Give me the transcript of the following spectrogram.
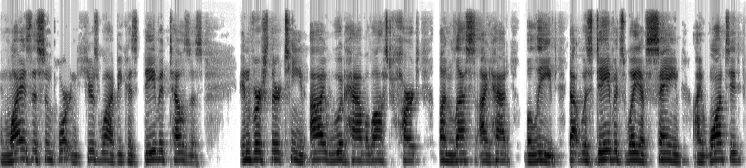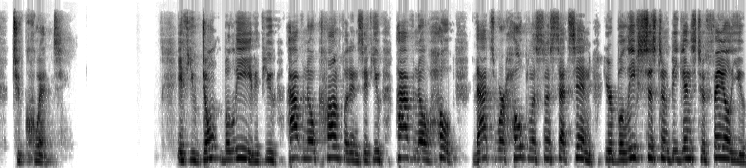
And why is this important? Here's why because David tells us in verse 13, I would have lost heart unless I had believed. That was David's way of saying, I wanted to quit. If you don't believe, if you have no confidence, if you have no hope, that's where hopelessness sets in. Your belief system begins to fail you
